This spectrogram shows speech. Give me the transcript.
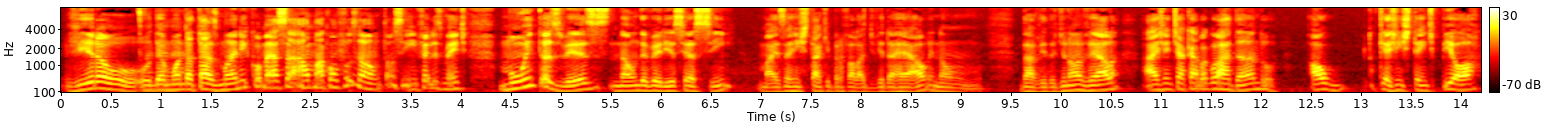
Vira o, o demônio da Tasmânia e começa a arrumar confusão. Então, assim, infelizmente, muitas vezes não deveria ser assim, mas a gente está aqui para falar de vida real e não da vida de novela. A gente acaba guardando algo que a gente tem de pior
